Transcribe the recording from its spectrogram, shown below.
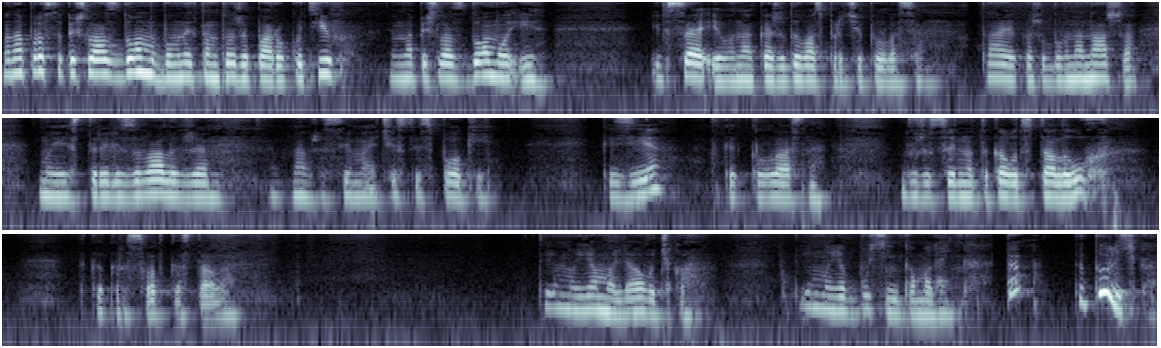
Вона просто пішла з дому, бо в них там теж пару котів. Вона пішла з дому і, і все. І вона каже, до вас причепилася. Та я кажу, бо вона наша. Ми її стерилізували вже. Вона вже всі має чистий спокій. Кизі, така класна. Дуже сильно така от стала ух. Така красотка стала. Ти моя малявочка. Ти моя бусінька маленька. Та? Титулечка.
